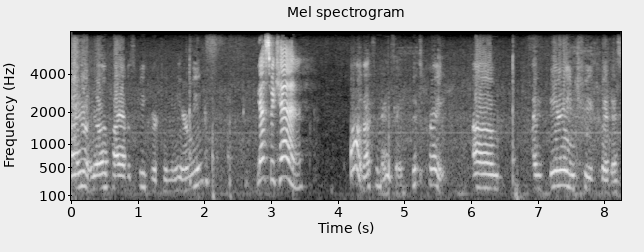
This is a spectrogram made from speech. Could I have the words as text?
I don't know if I have a speaker. Can you hear me? Yes, we can. Oh, that's amazing. That's great. Um, I'm very intrigued by this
